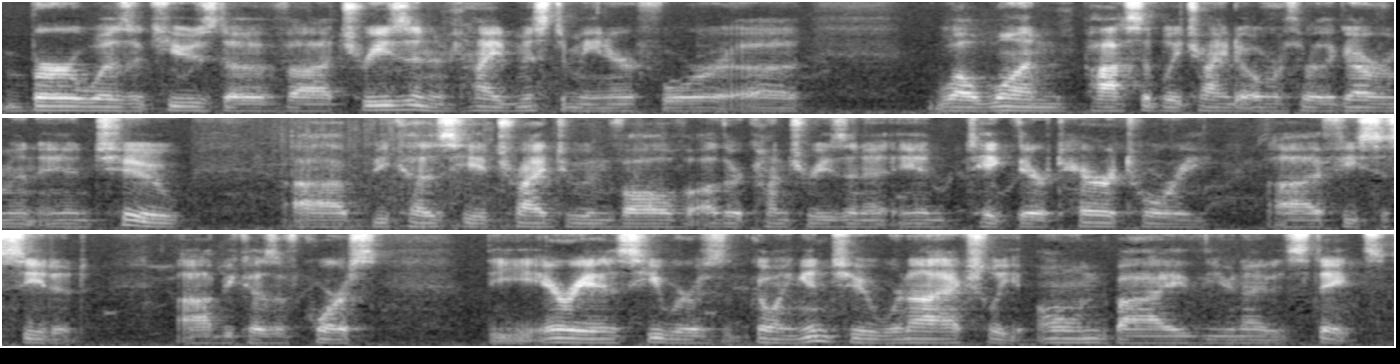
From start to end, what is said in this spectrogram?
Burr was accused of uh, treason and high misdemeanor for, uh, well, one, possibly trying to overthrow the government, and two, uh, because he had tried to involve other countries in it and take their territory uh, if he seceded. because, of course, the areas he was going into were not actually owned by the United States.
